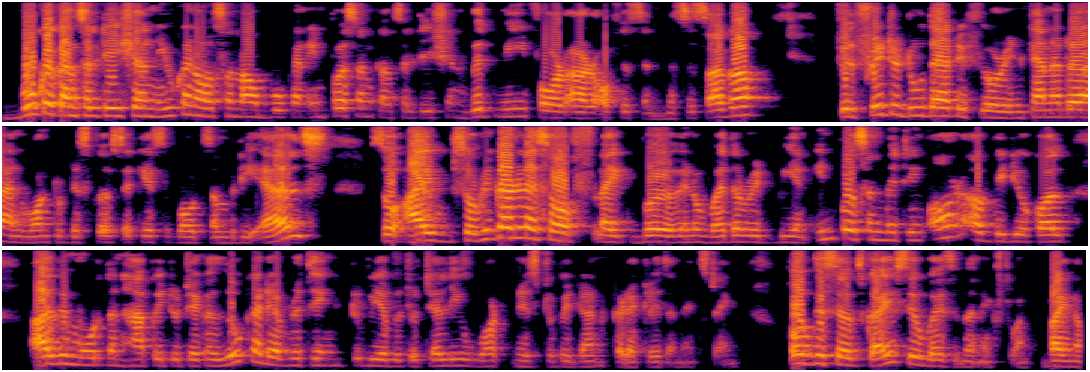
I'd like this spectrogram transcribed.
book a consultation. You can also now book an in-person consultation with me for our office in mississauga feel free to do that if you're in canada and want to discuss the case about somebody else. So i so regardless of like you know whether it be an in-person meeting or a video call i'll be more than happy to take a look at everything to be able to tell you what needs to be done correctly the next time. Hope this helps guys. See you guys in the next one. Bye now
